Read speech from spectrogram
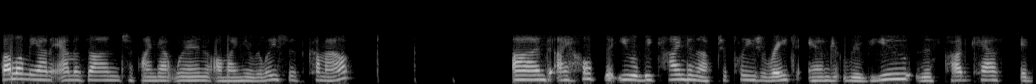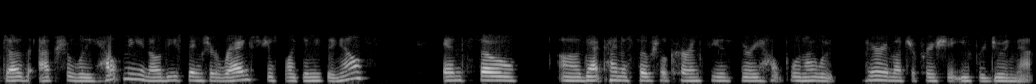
follow me on Amazon to find out when all my new releases come out. And I hope that you will be kind enough to please rate and review this podcast. It does actually help me. You know, these things are ranked just like anything else. And so uh, that kind of social currency is very helpful, and I would very much appreciate you for doing that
